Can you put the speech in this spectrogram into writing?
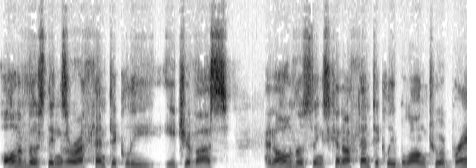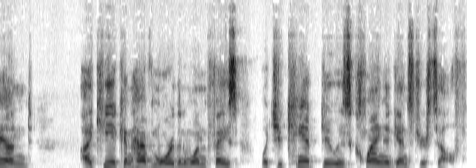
All of those things are authentically each of us, and all of those things can authentically belong to a brand. IKEA can have more than one face. What you can't do is clang against yourself.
